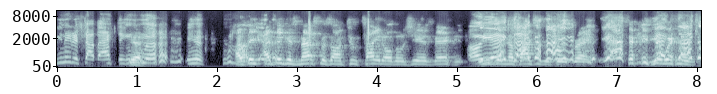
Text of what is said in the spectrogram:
you need to stop acting. Yeah. yeah. I think I think his mask was on too tight all those years, man. Oh He's yeah, exactly. yeah, yeah, exactly.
